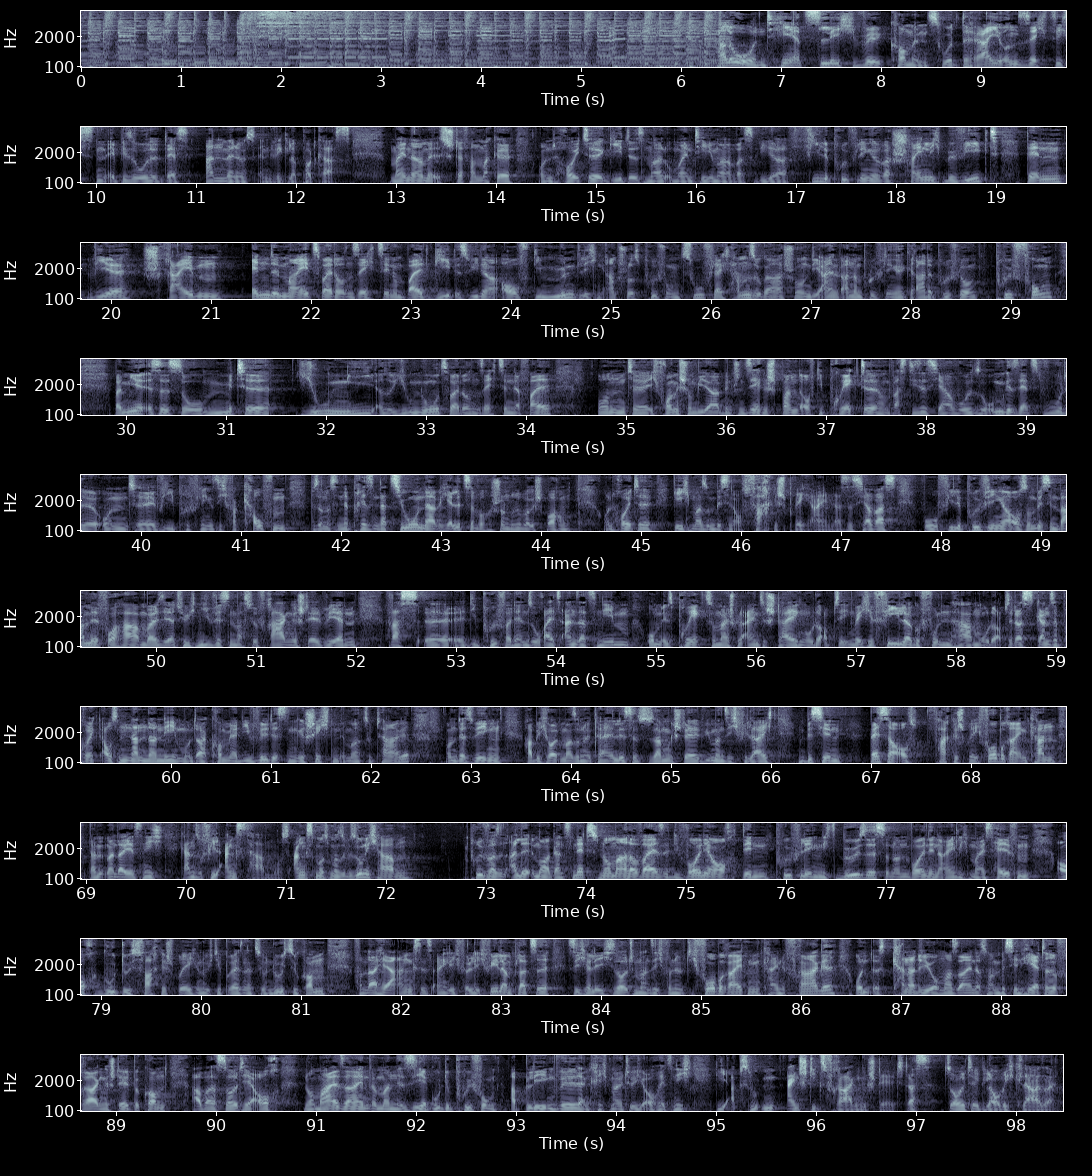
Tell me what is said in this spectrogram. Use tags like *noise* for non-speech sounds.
Hallo und herzlich willkommen zur 63. Episode des Anwendungsentwickler Podcasts. Mein Name ist Stefan Macke und heute geht es mal um ein Thema, was wieder viele Prüflinge wahrscheinlich bewegt, denn wir schreiben Ende Mai 2016 und bald geht es wieder auf die mündlichen Abschlussprüfungen zu. Vielleicht haben sogar schon die ein oder anderen Prüflinge gerade Prüfung. Prüfung. Bei mir ist es so Mitte Juni, also Juni 2016 der Fall. Und äh, ich freue mich schon wieder, bin schon sehr gespannt auf die Projekte und was dieses Jahr wohl so umgesetzt wurde und äh, wie die Prüflinge sich verkaufen, besonders in der Präsentation, da habe ich ja letzte Woche schon drüber gesprochen. Und heute gehe ich mal so ein bisschen aufs Fachgespräch ein. Das ist ja was, wo viele Prüflinge auch so ein bisschen Bammel vorhaben, weil sie natürlich nie wissen, was für Fragen gestellt werden, was äh, die Prüfer denn so als Ansatz nehmen, um ins Projekt zum Beispiel einzusteigen oder ob sie irgendwelche Fehler gefunden haben oder ob sie das ganze Projekt auseinandernehmen. Und da kommen ja die wildesten Geschichten immer zutage. Und deswegen habe ich heute mal so eine kleine Liste Liste zusammengestellt, wie man sich vielleicht ein bisschen besser aufs Fachgespräch vorbereiten kann, damit man da jetzt nicht ganz so viel Angst haben muss. Angst muss man sowieso nicht haben. Prüfer sind alle immer ganz nett normalerweise. Die wollen ja auch den Prüflingen nichts Böses, sondern wollen denen eigentlich meist helfen, auch gut durchs Fachgespräch und durch die Präsentation durchzukommen. Von daher Angst ist eigentlich völlig fehl am Platze. Sicherlich sollte man sich vernünftig vorbereiten, keine Frage. Und es kann natürlich auch mal sein, dass man ein bisschen härtere Fragen gestellt bekommt. Aber es sollte ja auch normal sein, wenn man eine sehr gute Prüfung ablegen will, dann kriegt man natürlich auch jetzt nicht die absoluten Einstiegsfragen gestellt. Das sollte, glaube ich, klar sein.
